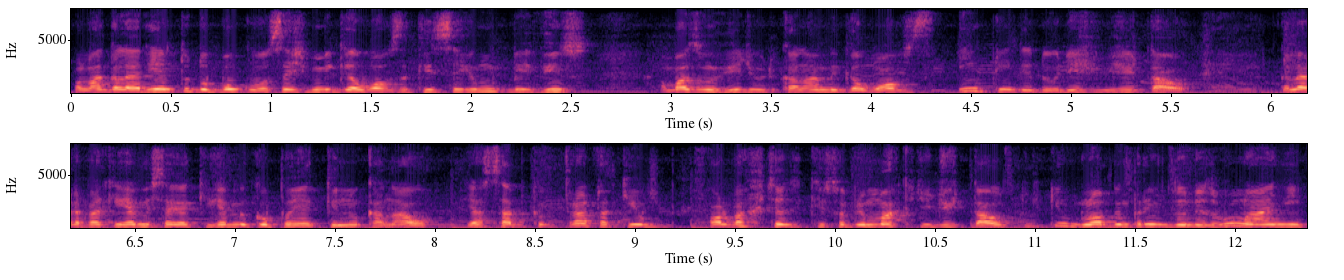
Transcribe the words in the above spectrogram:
Olá galerinha, tudo bom com vocês? Miguel Alves aqui, sejam muito bem-vindos a mais um vídeo do canal Miguel Alves Empreendedorismo Digital. Galera, para quem já me segue aqui, já me acompanha aqui no canal, já sabe que eu trato aqui, eu falo bastante aqui sobre marketing digital, tudo que engloba empreendedorismo online,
